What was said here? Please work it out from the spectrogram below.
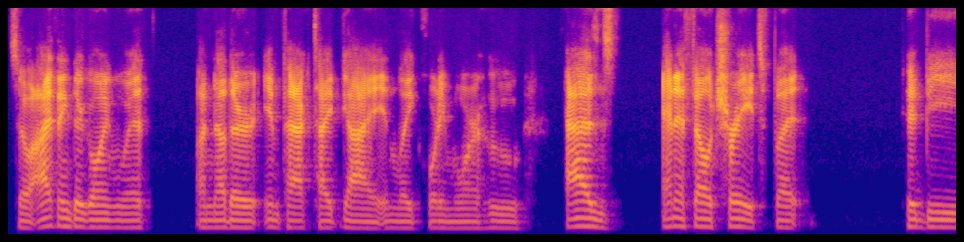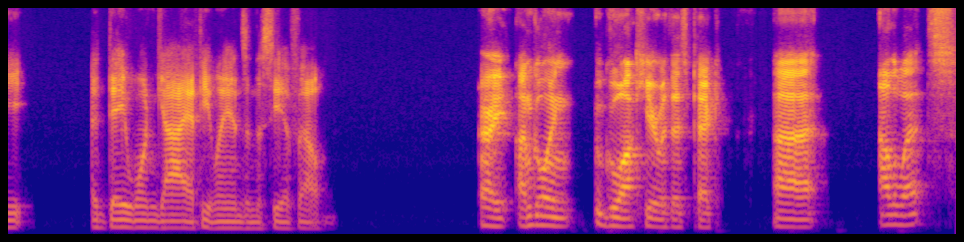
So i think they're going with another impact type guy in Lake Korte-Moore who has nfl traits but could be a day one guy if he lands in the cfl all right i'm going uguak here with this pick. Uh Alouettes,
